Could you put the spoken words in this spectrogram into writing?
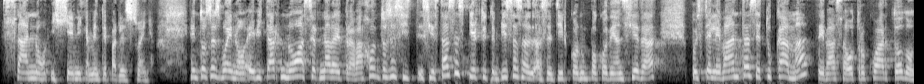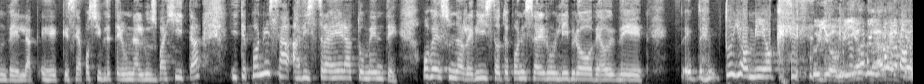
sano higiénicamente para el sueño. Entonces, bueno, evitar no hacer nada de trabajo. Entonces, si, estás despierto y te empiezas a, sentir con un poco de ansiedad, pues te levantas de tu cama, te vas a otro cuarto donde eh, que sea posible tener una luz bajita y te pones a, distraer a tu mente. O ves una revista o te pones a leer un libro de, tuyo mío que, tuyo mío, claro,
